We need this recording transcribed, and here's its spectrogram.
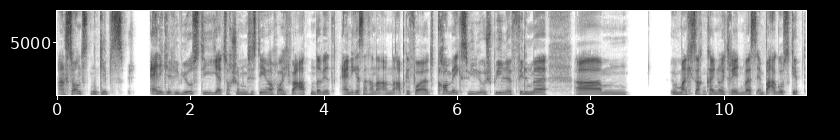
Ansonsten gibt's einige Reviews, die jetzt auch schon im System auf euch warten. Da wird einiges nacheinander abgefeuert. Comics, Videospiele, Filme, ähm, über manche Sachen kann ich noch nicht reden, weil es Embargos gibt.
